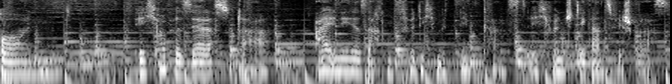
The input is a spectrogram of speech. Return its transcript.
Und ich hoffe sehr, dass du da einige Sachen für dich mitnehmen kannst. Ich wünsche dir ganz viel Spaß.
